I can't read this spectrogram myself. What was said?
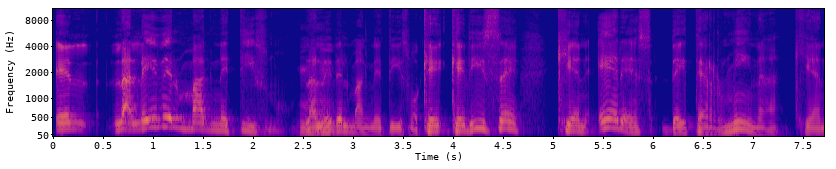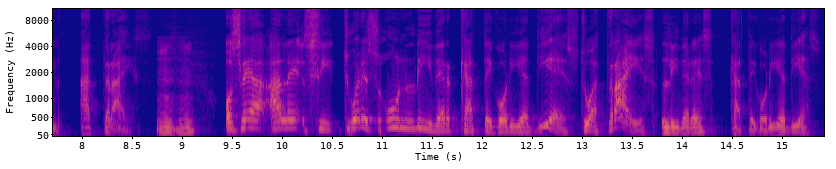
el, la ley del magnetismo, la ley del magnetismo, que, que, dice, quien eres determina quien atraes. O sea, Ale, si tú eres un líder categoría 10, tú atraes líderes categoría 10.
